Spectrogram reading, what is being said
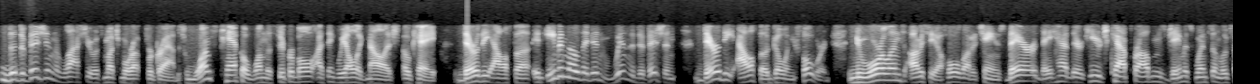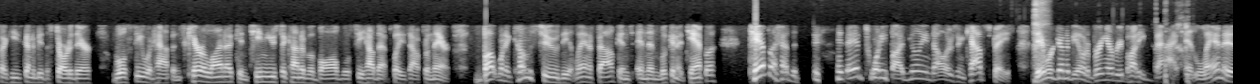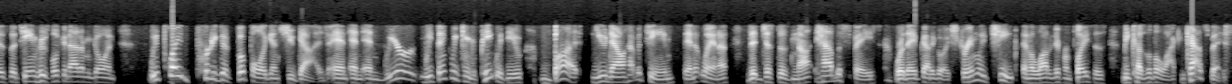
The division last year was much more up for grabs. Once Tampa won the Super Bowl, I think we all acknowledged, okay, they're the alpha. And even though they didn't win the division, they're the alpha going forward. New Orleans, obviously a whole lot of change there. They had their huge cap problems. Jameis Winston looks like he's going to be the starter there. We'll see what happens. Carolina continues to kind of evolve. We'll see how that plays out from there. But when it comes to the Atlanta Falcons and then looking at Tampa, Tampa had the they had twenty five million dollars in cap space. They were going to be able to bring everybody back. Atlanta is the team who's looking at and going, "We played pretty good football against you guys, and and and we're we think we can compete with you, but you now have a team in Atlanta that just does not have the space where they've got to go extremely cheap in a lot of different places because of the lack of cap space."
